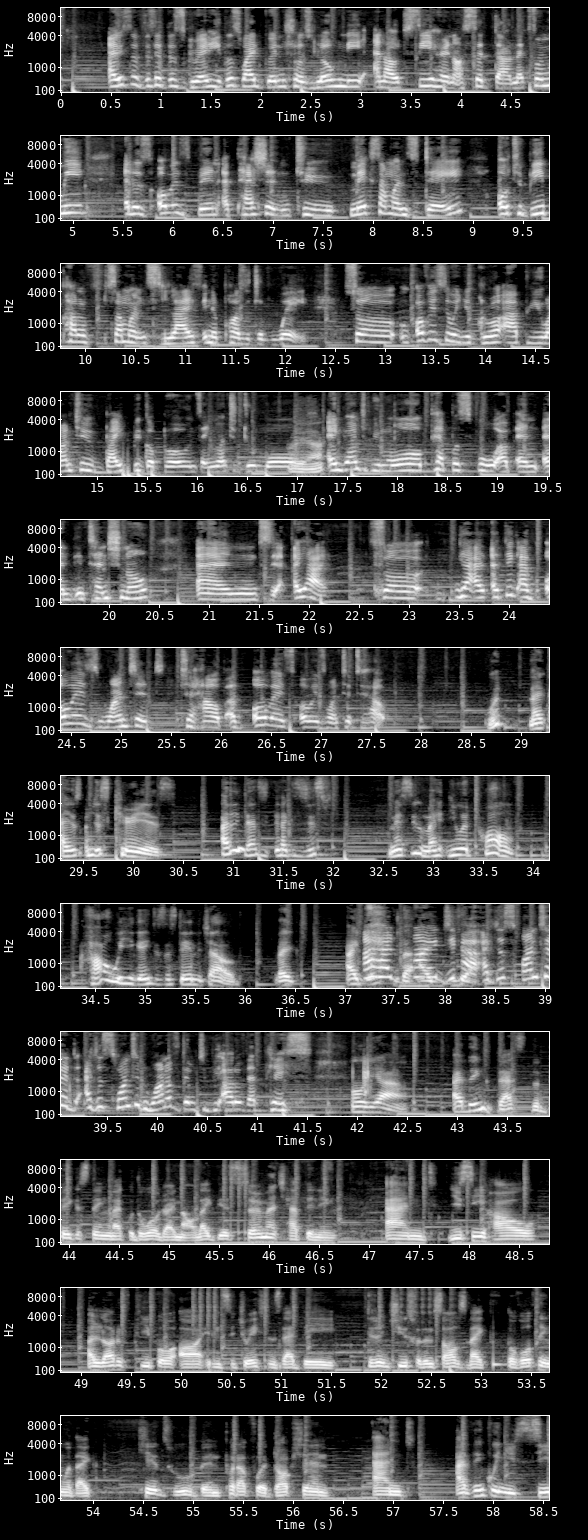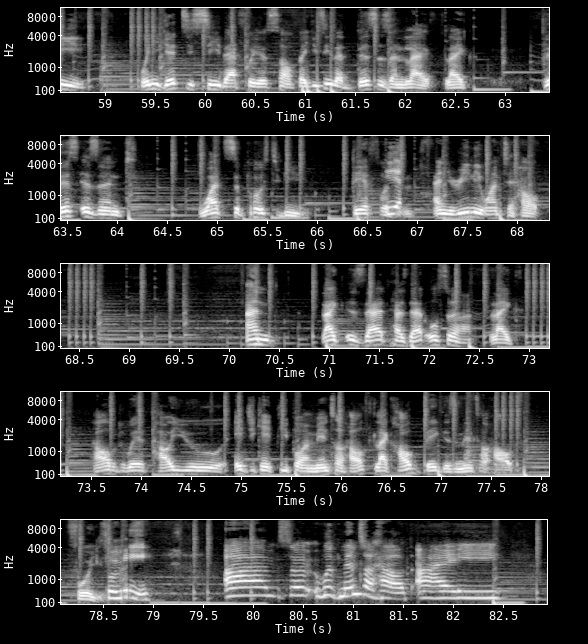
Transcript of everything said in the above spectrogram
I used to visit this granny, this white granny. She was lonely, and I would see her and I'll sit down. Like for me, it has always been a passion to make someone's day or to be part of someone's life in a positive way. So obviously, when you grow up, you want to bite bigger bones and you want to do more, oh, yeah. and you want to be more purposeful and and intentional. And yeah, so yeah, I, I think I've always wanted to help. I've always, always wanted to help. What? Like, I just, I'm just curious. I think that's like it's just missing my. You were 12. How were you going to sustain the child? Like, I, I had no idea. idea. I just wanted, I just wanted one of them to be out of that place. Oh yeah, I think that's the biggest thing, like with the world right now. Like, there's so much happening, and you see how a lot of people are in situations that they didn't choose for themselves, like the whole thing with like kids who've been put up for adoption. And I think when you see, when you get to see that for yourself, like you see that this isn't life, like this isn't what's supposed to be there for yeah. them, and you really want to help. And like, is that has that also like helped with how you educate people on mental health? Like, how big is mental health for you? For me, um, so with mental health, I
